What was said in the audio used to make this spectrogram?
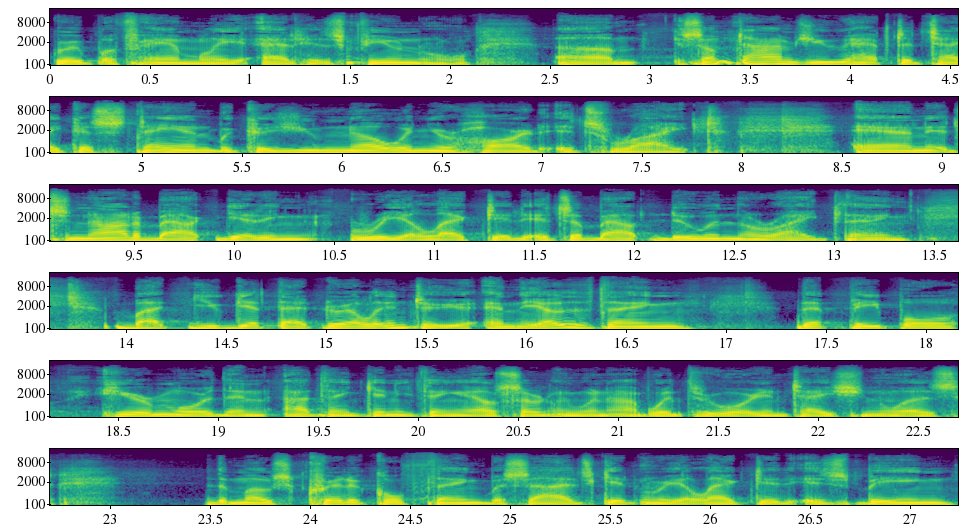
group of family at his funeral. Um, sometimes you have to take a stand because you know in your heart it's right. And it's not about getting reelected, it's about doing the right thing. But you get that drill into you. And the other thing that people hear more than I think anything else, certainly when I went through orientation, was the most critical thing besides getting reelected is being,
